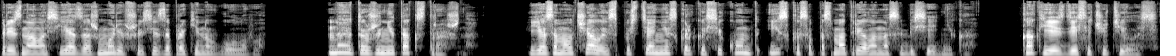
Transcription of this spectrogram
призналась я, зажмурившись и запрокинув голову. Но это уже не так страшно. Я замолчала и спустя несколько секунд искоса посмотрела на собеседника. Как я здесь очутилась?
